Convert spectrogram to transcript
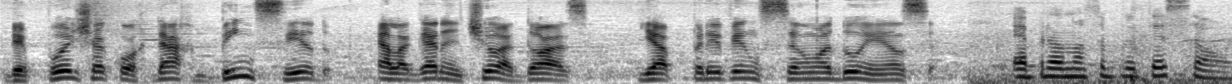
Depois de acordar bem cedo, ela garantiu a dose e a prevenção à doença. É para nossa proteção.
